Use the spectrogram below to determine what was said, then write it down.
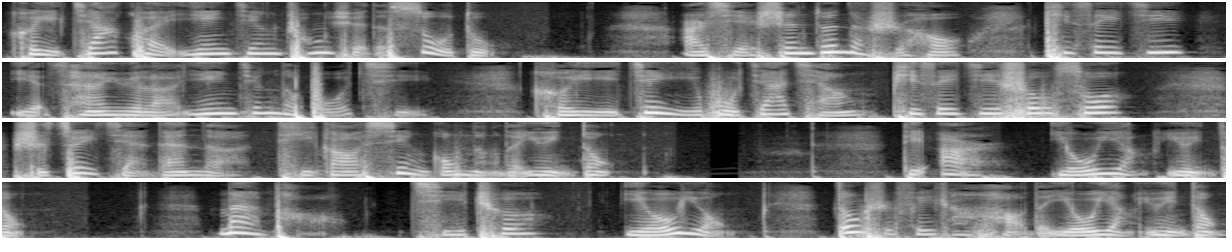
可以加快阴茎充血的速度。而且深蹲的时候，PC 肌也参与了阴茎的勃起，可以进一步加强 PC 肌收缩，是最简单的提高性功能的运动。第二，有氧运动，慢跑、骑车、游泳都是非常好的有氧运动。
